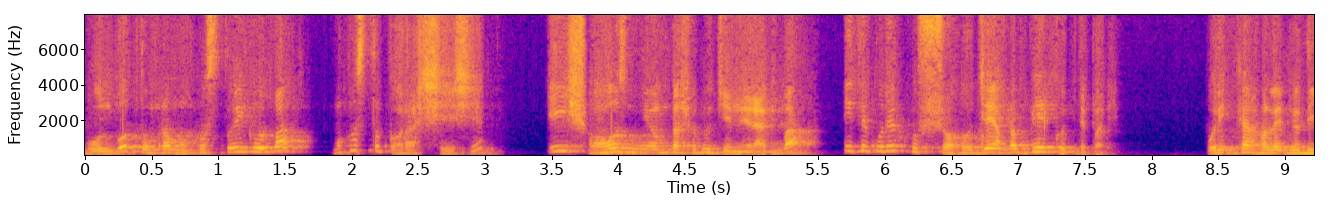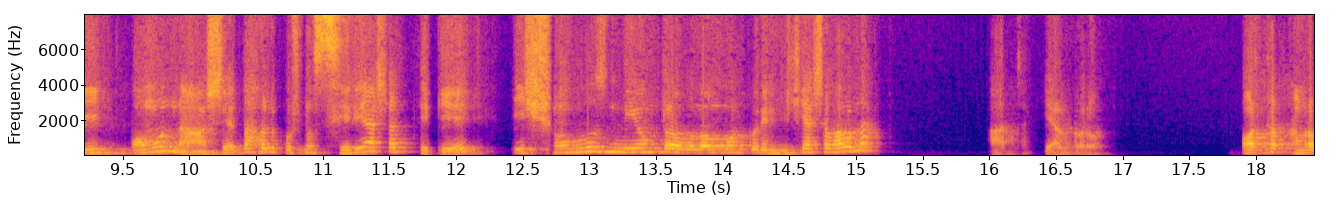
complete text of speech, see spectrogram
বলব, তোমরা মুখস্থই করবা। মুখস্থ করার শেষে এই সহজ নিয়মটা শুধু জেনে রাখবা। এতে করে খুব সহজে আমরা বের করতে পারি। পরীক্ষার হলে যদি কমন না আসে, তাহলে প্রশ্ন সেরে আসার থেকে এই সহজ নিয়মটা অবলম্বন করে লিখে আসা ভালো না? আচ্ছা খেয়াল করো। অর্থাৎ আমরা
